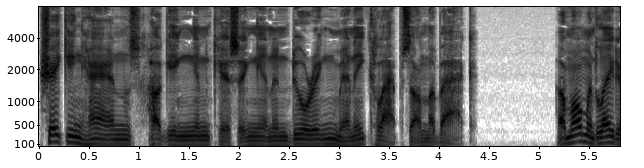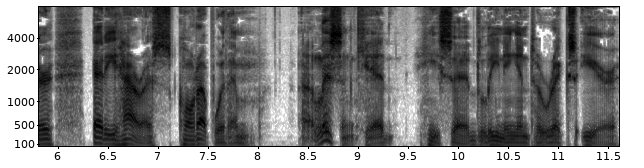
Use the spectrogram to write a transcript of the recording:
shaking hands, hugging and kissing, and enduring many claps on the back. A moment later, Eddie Harris caught up with him. Uh, listen, kid, he said, leaning into Rick's ear.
